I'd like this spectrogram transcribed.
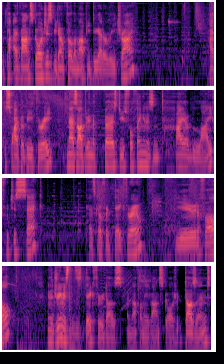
the advanced gorges, if you don't fill them up, you do get a retry. Hyper Swiper V3. Nezar doing the first useful thing in his entire life, which is sick. Okay, let's go for a dig through. Beautiful. I mean, the dream is that this dig through does enough on the advanced gorge, it doesn't.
